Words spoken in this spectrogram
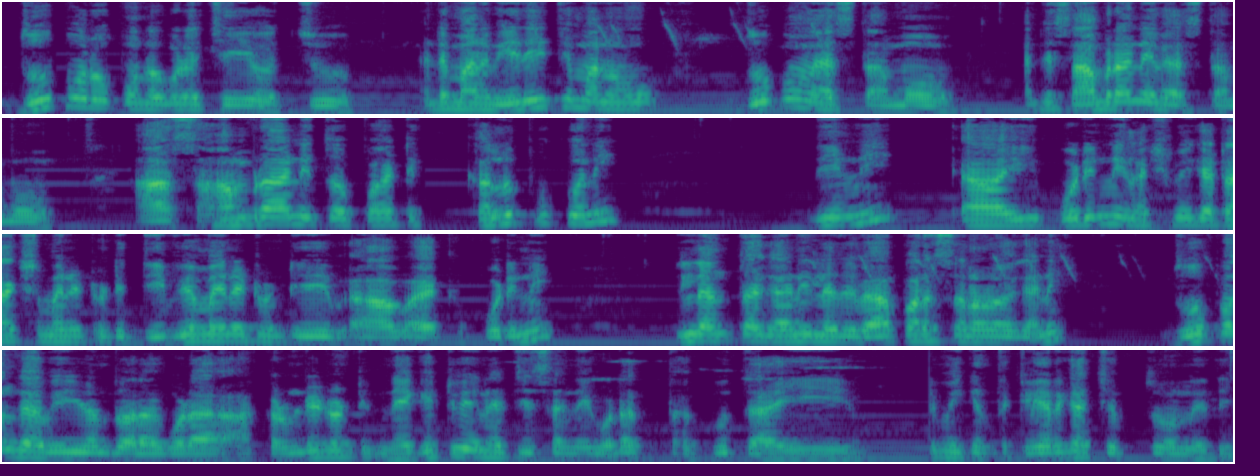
ధూప రూపంలో కూడా చేయవచ్చు. అంటే మనం ఏదైతే మనం ధూపం వేస్తామో అంటే సాంబ్రాణి వేస్తామో ఆ సాంబ్రాణితో పాటు కలుపుకొని దీన్ని ఆ, ఈ పొడిని లక్ష్మీ కటాక్షమైనటువంటి దివ్యమైనటువంటి ఆ యొక్క పొడిని ఇల్లంతా కానీ లేదా వ్యాపార స్థలంలో కానీ ధూపంగా వేయడం ద్వారా కూడా అక్కడ ఉండేటువంటి నెగటివ్ ఎనర్జీస్ అన్ని కూడా తగ్గుతాయి. అంటే మీకు ఇంత క్లియర్గా చెప్తూ ఉండేది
